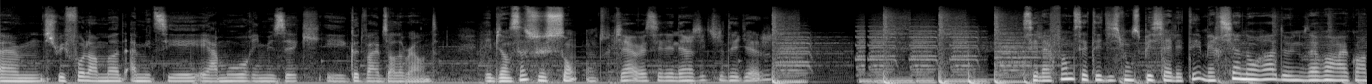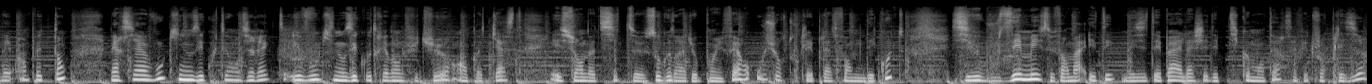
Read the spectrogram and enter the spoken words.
euh, je suis full en mode amitié et amour et musique et good vibes all around. Eh bien, ça se sent. En tout cas, c'est l'énergie que tu dégages. C'est la fin de cette édition spéciale été. Merci à Nora de nous avoir accordé un peu de temps. Merci à vous qui nous écoutez en direct et vous qui nous écouterez dans le futur en podcast et sur notre site euh, sogoodradio.fr ou sur toutes les plateformes d'écoute. Si vous aimez ce format été, n'hésitez pas à lâcher des petits commentaires, ça fait toujours plaisir.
